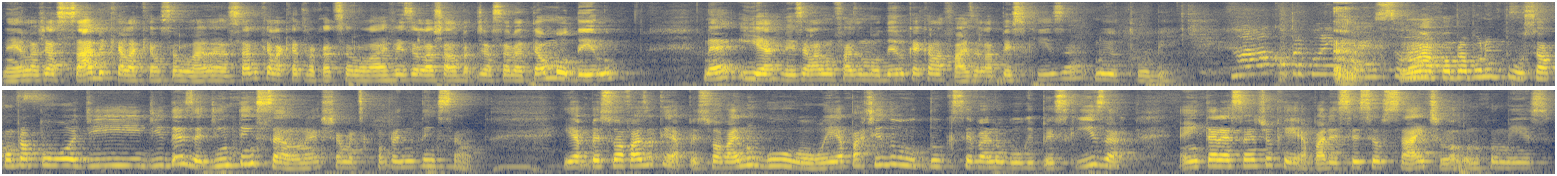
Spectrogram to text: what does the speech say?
né? Ela já sabe que ela quer um celular, ela sabe que ela quer trocar de celular, às vezes ela já, já sabe até o modelo, né? E às vezes ela não faz o modelo, o que é que ela faz? Ela pesquisa no YouTube. Não é uma compra por impulso, Não é né? uma compra por impulso, é uma compra por, de, de desejo, de intenção, né? Chama de compra de intenção. E a pessoa faz o quê? A pessoa vai no Google. E a partir do, do que você vai no Google e pesquisa, é interessante o quê? Aparecer seu site logo no começo.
